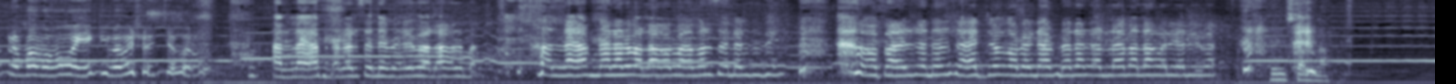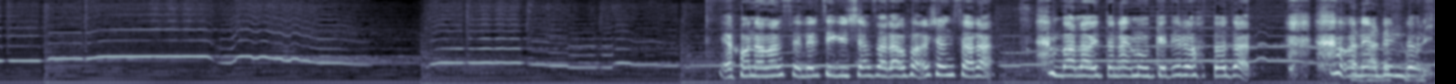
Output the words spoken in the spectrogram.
আমরা বাবা মা হয়ে কীভাবে সহ্য করব? আল্লাহ আপনার ছেলে মেয়ের ভালো করবা। আল্লাহ আপনার ভালো করবা। আমার ছেলের যদি অপারেশনের সাহায্য করেন আপনারা আল্লাহ ভালো করিয়া দিবা। ইনশাল্লাহ এখন আমার ছেলের চিকিৎসা ছাড়া অপারেশন ছাড়া ভালো হইতো না। মুখে দিয়ে রক্ত যার অনেক দিন ধরে।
